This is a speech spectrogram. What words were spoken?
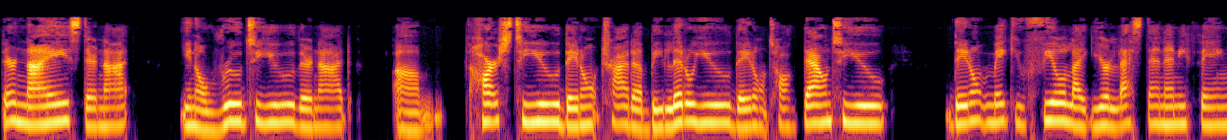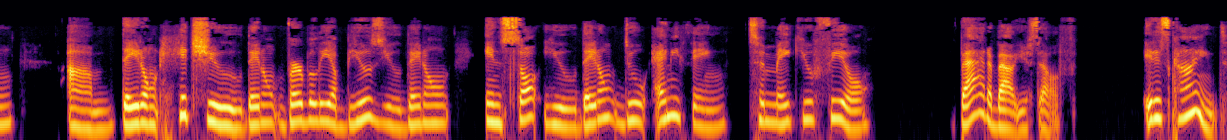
they're nice. They're not, you know, rude to you. They're not, um, harsh to you. They don't try to belittle you. They don't talk down to you. They don't make you feel like you're less than anything. Um, they don't hit you. They don't verbally abuse you. They don't insult you. They don't do anything to make you feel bad about yourself. It is kind.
